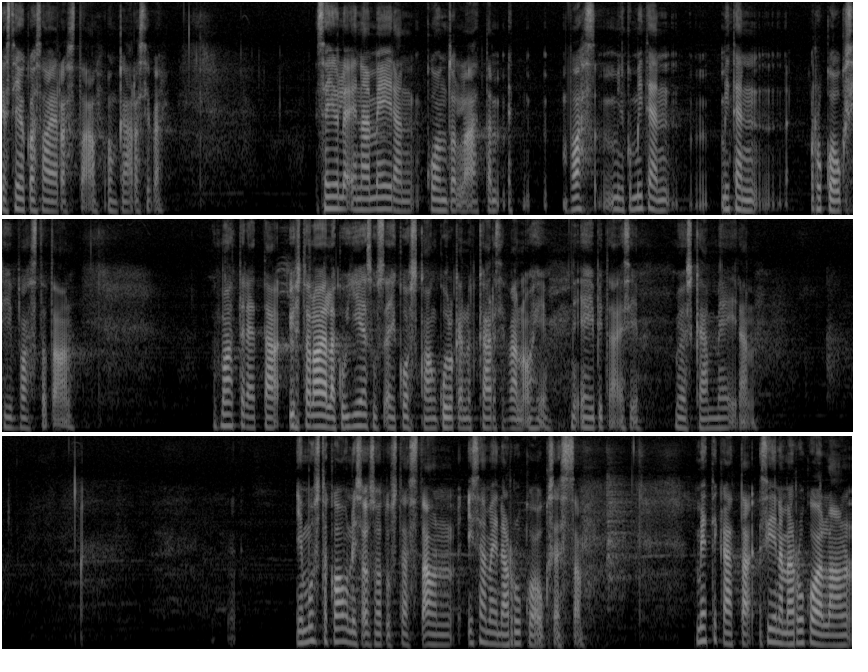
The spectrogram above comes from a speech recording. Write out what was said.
Ja se, joka sairastaa, on kärsivä. Se ei ole enää meidän kontolla, että, että vasta, niin miten, miten rukouksiin vastataan. Mutta mä ajattelen, että yhtä lailla kuin Jeesus ei koskaan kulkenut kärsivän ohi, niin ei pitäisi myöskään meidän. Ja musta kaunis osoitus tästä on Isä meidän rukouksessa. Miettikää, että siinä me rukoillaan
